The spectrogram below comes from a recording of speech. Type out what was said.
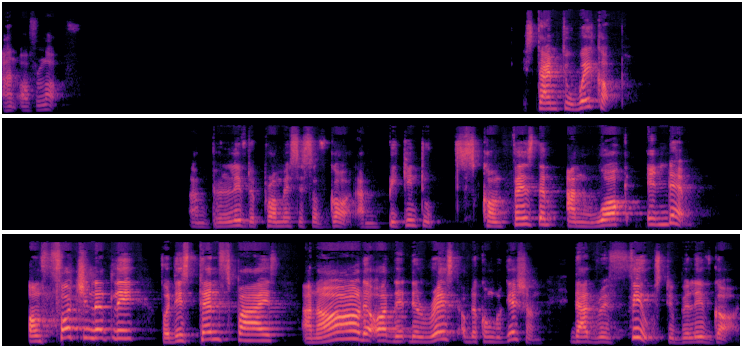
and of love. It's time to wake up and believe the promises of God and begin to confess them and walk in them. Unfortunately, for these 10 spies and all the, the rest of the congregation that refused to believe God,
